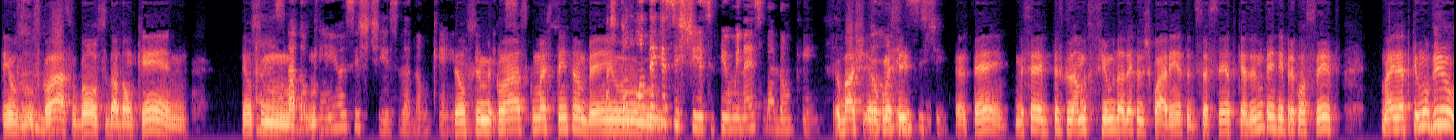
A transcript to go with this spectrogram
Tem os, os clássicos, igual o Cidadão Kane. Tem um ah, filme. Cidadão Kane eu assisti, Cidadão Kane. Tem um filme clássico, mas tem também. Acho o... todo mundo tem que assistir esse filme, né? Cidadão Kane. Eu, baixei, eu comecei. Tem, que assistir. É, tem. Comecei a pesquisar muito filme da década de 40, de 60, que às vezes não tem, tem preconceito, mas é porque não viu.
